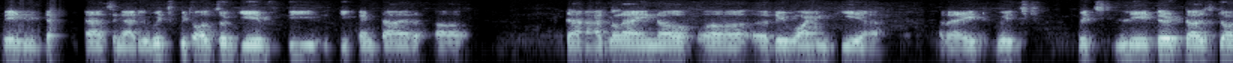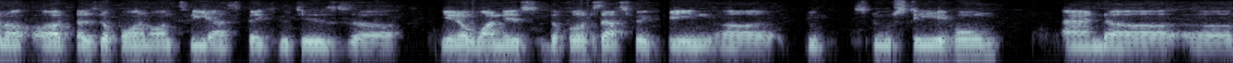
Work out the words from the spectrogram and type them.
the entire scenario, which which also gave the the entire uh, tagline of uh, Rewind Kia, right? Which which later touched on uh, touched upon on three aspects, which is uh, you know one is the first aspect being uh, to to stay home and uh, uh,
